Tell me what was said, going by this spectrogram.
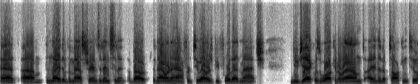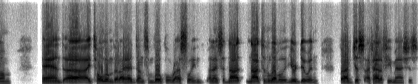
at um, the night of the mass transit incident, about an hour and a half or two hours before that match. New Jack was walking around. I ended up talking to him, and uh, I told him that I had done some local wrestling, and I said not not to the level that you're doing, but I've just I've had a few matches,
